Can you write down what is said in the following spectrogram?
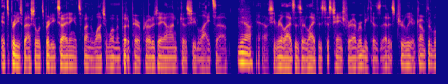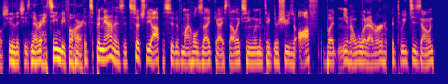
it's pretty special. It's pretty exciting. It's fun to watch a woman put a pair of Protégé on because she lights up. Yeah. You know, she realizes her life has just changed forever because that is truly a comfortable shoe that she's never had seen before. It's bananas. It's such the opposite of my whole zeitgeist. I like seeing women take their shoes off, but you know, whatever. To each his own.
